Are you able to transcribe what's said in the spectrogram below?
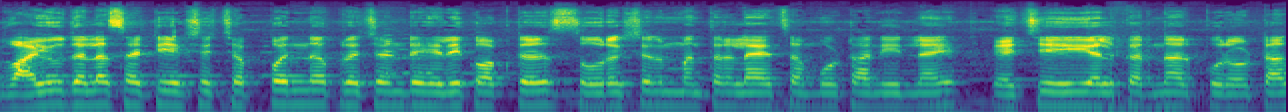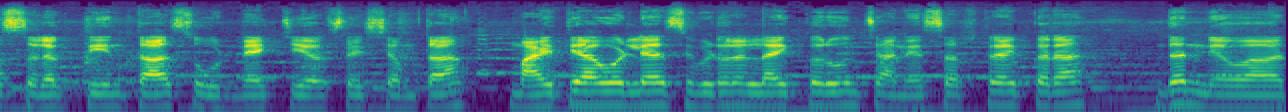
वायुदलासाठी एकशे छप्पन्न प्रचंड हेलिकॉप्टर्स संरक्षण मंत्रालयाचा मोठा निर्णय. एच एल करणार पुरवठा सलग तीन तास उडण्याची असेल क्षमता. माहिती आवडल्यास व्हिडिओला लाईक करून चॅनेल सबस्क्राईब करा. धन्यवाद.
